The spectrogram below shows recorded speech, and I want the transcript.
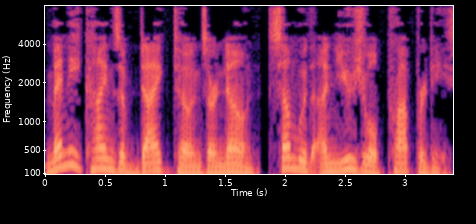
Many kinds of diketones are known, some with unusual properties.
